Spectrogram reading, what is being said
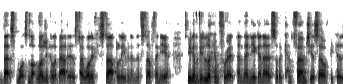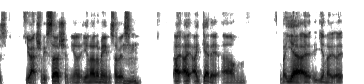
that's what's not logical about it. It's like, well, if you start believing in this stuff, then you're you're going to be looking for it, and then you're going to sort of confirm to yourself because you're actually searching. You know, you know what I mean? So it's, mm-hmm. I, I, I get it. Um, but yeah, you know,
